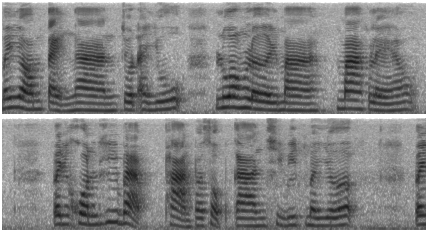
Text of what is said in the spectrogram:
ไม่ยอมแต่งงานจนอายุล่วงเลยมามากแล้ว เป็นคนที่แบบผ่านประสบการณ์ชีวิตมาเยอะ เป็น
